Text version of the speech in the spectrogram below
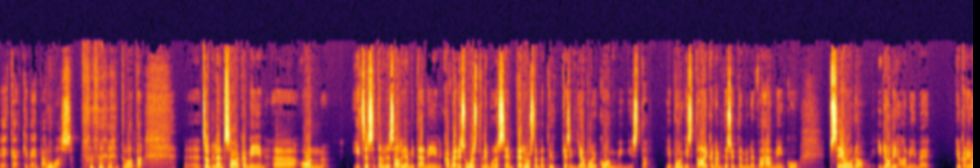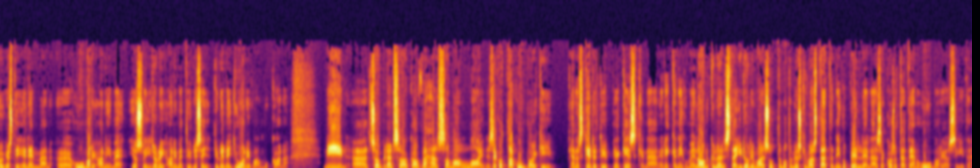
ehkä keveempää luvassa. tuota, Zombieland Saga niin, äh, on itse asiassa tämmöinen sarja, mitä niin kaveri suositteli mulle sen perusta, mä tykkäsin Jaboi Kongmingista, ja puhuinkin sitä aikana, mitä se oli tämmöinen vähän niin kuin pseudo-idoli-anime, joka oli oikeasti enemmän ö, huumorianime, jos oli idoli-anime tyylinen juoni vaan mukana. Niin äh, Zombieland Saga on vähän samanlainen. Se ottaa kumpaakin ns. genretyyppiä keskenään. Eli niin meillä on kyllä sitä idolimaisuutta, mutta myöskin vaan sitä, että niin pelleillään se konseptia tehdään huumoria siitä.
